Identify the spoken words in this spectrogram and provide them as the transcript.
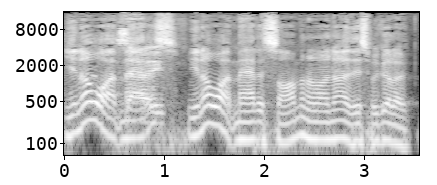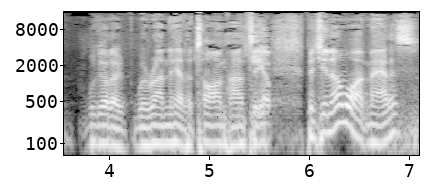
You know what it So- matters. You know what matters, Simon. And I know this. We've got to. We've got to. We're running out of time, Hunty. Yep. But you know what matters?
